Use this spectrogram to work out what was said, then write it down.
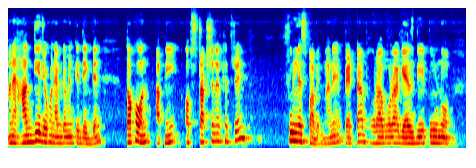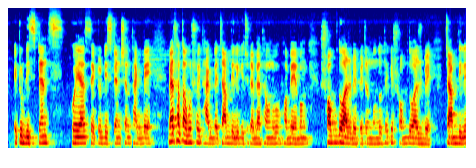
মানে হাত দিয়ে যখন অ্যাবডোমেনকে দেখবেন, তখন আপনি অবস্ট্রাকশনের ক্ষেত্রে ফুলনেস পাবেন। মানে পেটটা ভরা ভরা, গ্যাস দিয়ে পূর্ণ, একটু ডিস্টেন্স হয়ে আছে, একটু ডিস্টেনশন থাকবে। ব্যথা তো অবশ্যই থাকবে, চাপ দিলে কিছুটা ব্যথা অনুভব হবে এবং শব্দ আসবে, পেটের মধ্য থেকে শব্দ আসবে। চাপ দিলে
